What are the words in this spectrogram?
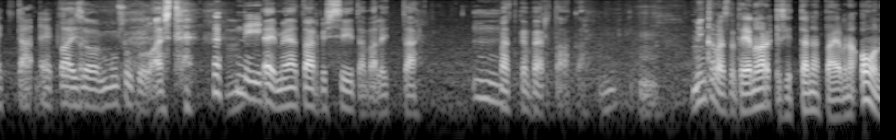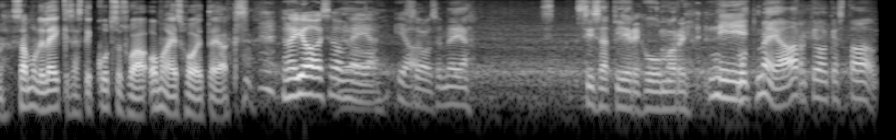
Että, että... Tai se on mun sukulaisten. niin. Ei meidän tarvi siitä välittää mm. pätkän vertaakaan. Mm. mm. Minkälaista teidän arki sitten tänä päivänä on? Samuli leikkisästi kutsui sua omaishoitajaksi. No joo, se on joo, meidän. Joo. Se on se meidän sisäpiirihuumori. Niin. Mutta meidän arki oikeastaan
